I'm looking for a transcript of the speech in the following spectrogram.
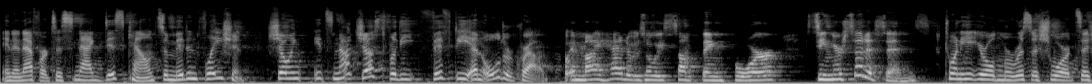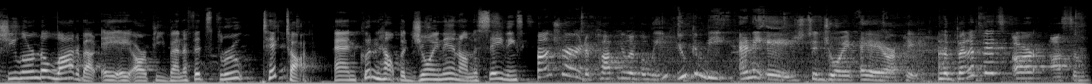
in an effort to snag discounts amid inflation, showing it's not just for the 50 and older crowd. In my head, it was always something for senior citizens. 28 year old Marissa Schwartz says she learned a lot about AARP benefits through TikTok and couldn't help but join in on the savings. Contrary to popular belief, you can be any age to join AARP. And the benefits are awesome.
